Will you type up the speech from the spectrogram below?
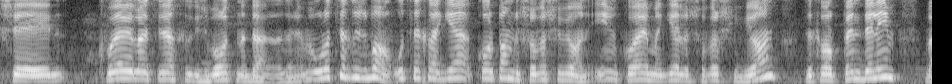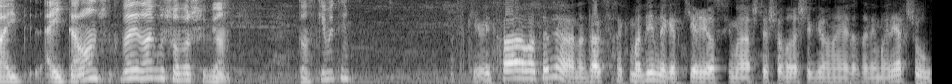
שקווירי לא הצליח לשבור את נדל, אז אני אומר, הוא לא צריך לשבור, הוא צריך להגיע כל פעם לשובר שוויון. אם קווירי מגיע לשובר שוויון, זה כבר פנדלים, והיתרון של קווירי רק בשובר שוויון. אתה מסכים איתי? מסכים איתך, אבל אתה יודע, נדל שיחק מדהים נגד קיריוס עם השני שוברי שוויון האלה, אז אני מניח שהוא...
